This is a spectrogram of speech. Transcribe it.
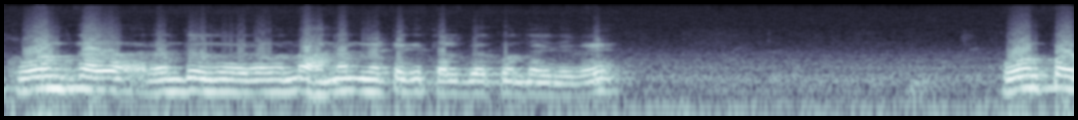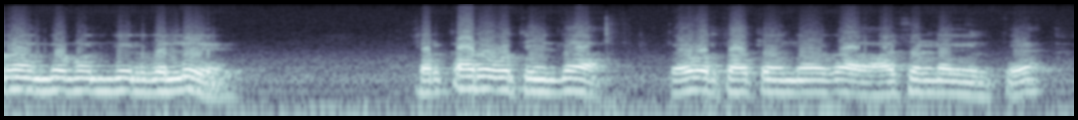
ಕುವೆಂಪು ರಂಗವನ್ನು ಹನ್ನೊಂದು ಗಂಟೆಗೆ ತಲುಪಬೇಕು ಅಂತ ಇದ್ದೀವಿ. ಕುವೆಂಪು ರಂಗಮಂದಿರದಲ್ಲಿ ಸರ್ಕಾರ ವತಿಯಿಂದ ಕೈವರ್ ತಾತ ಆಚರಣೆ ಇರುತ್ತೆ.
